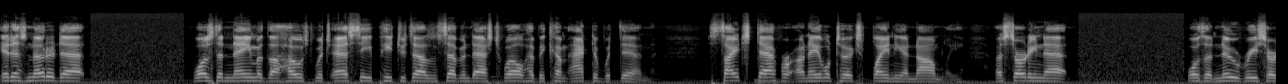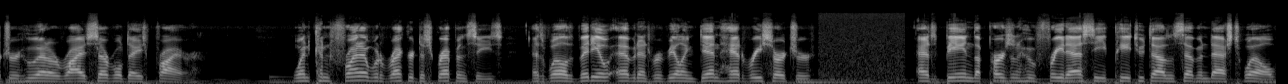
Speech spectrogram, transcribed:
It is noted that was the name of the host which SCP-2007-12 had become active within. Site staff were unable to explain the anomaly, asserting that was a new researcher who had arrived several days prior. When confronted with record discrepancies, as well as video evidence revealing then head researcher as being the person who freed SCP-2007-12,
